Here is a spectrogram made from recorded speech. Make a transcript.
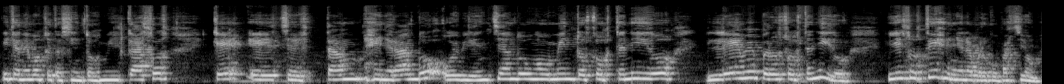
y tenemos 700.000 casos que eh, se están generando o evidenciando un aumento sostenido, leve pero sostenido. Y eso sí genera preocupación,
